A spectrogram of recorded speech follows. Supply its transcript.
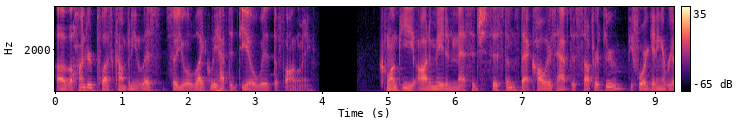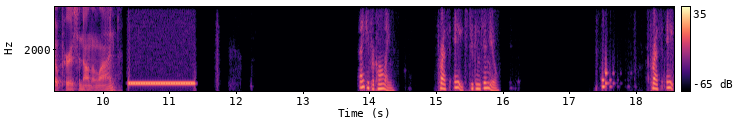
of 100 plus company lists, so you will likely have to deal with the following. Clunky automated message systems that callers have to suffer through before getting a real person on the line. Thank you for calling. Press 8 to continue. Press 8.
